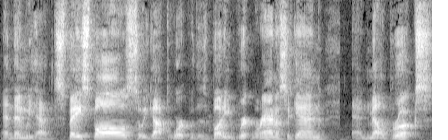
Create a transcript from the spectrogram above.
And then we had Spaceballs, so he got to work with his buddy Rick Moranis again and Mel Brooks.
